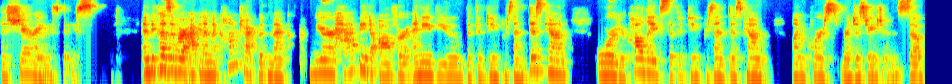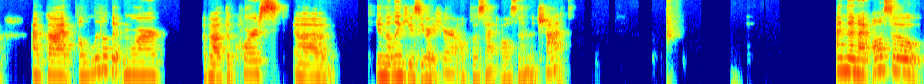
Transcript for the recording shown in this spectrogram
this sharing space. And because of our academic contract with MHEC, we are happy to offer any of you the 15% discount or your colleagues the 15% discount on course registrations. So I've got a little bit more about the course uh, in the link you see right here. I'll post that also in the chat. And then I also,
